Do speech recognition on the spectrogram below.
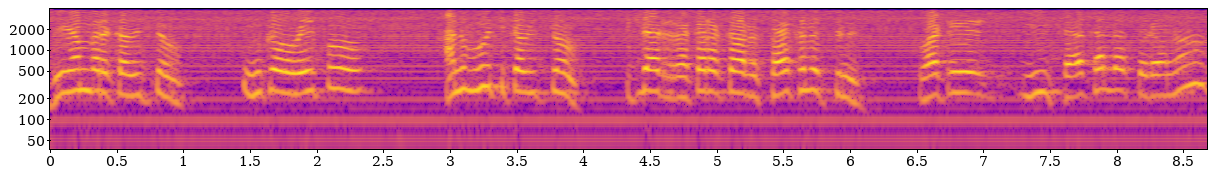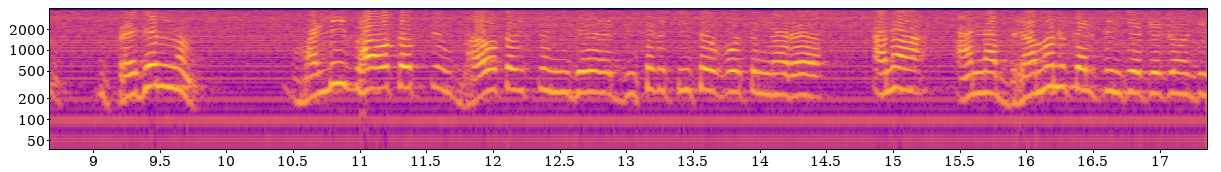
దిగంబర కవిత్వం ఇంకోవైపు అనుభూతి కవిత్వం ఇట్లాంటి రకరకాల శాఖలు వచ్చినాయి వాటి ఈ శాఖల్లో కూడాను ప్రజలను మళ్ళీ భావకవిత్వం భావకవిత్వం దిశకు తీసుకుపోతున్నారా అన్న అన్న భ్రమను కల్పించేటటువంటి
